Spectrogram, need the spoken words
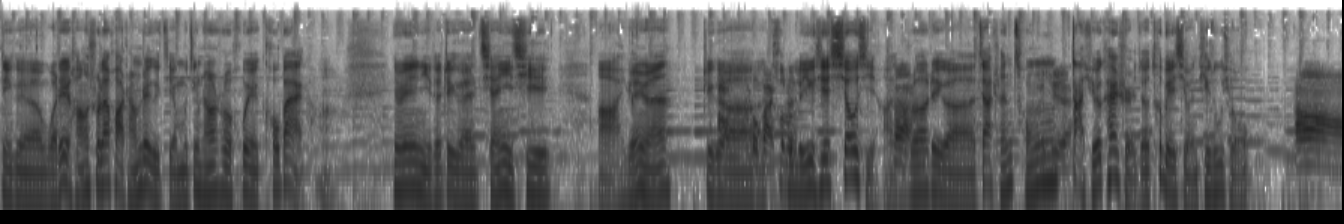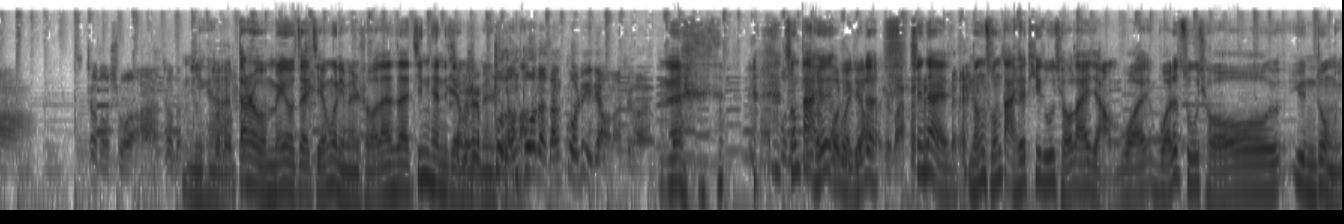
那个我这行说来话长，这个节目经常说会 call back 啊，因为你的这个前一期啊，圆圆这个透露了一些消息啊，就说这个嘉晨从大学开始就特别喜欢踢足球啊。这都说啊，这都你看，但是我没有在节目里面说，但是在今天的节目里面不能播的，咱过滤掉了，是吧？嗯，从大学，我觉得现在能从大学踢足球来讲，我我的足球运动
